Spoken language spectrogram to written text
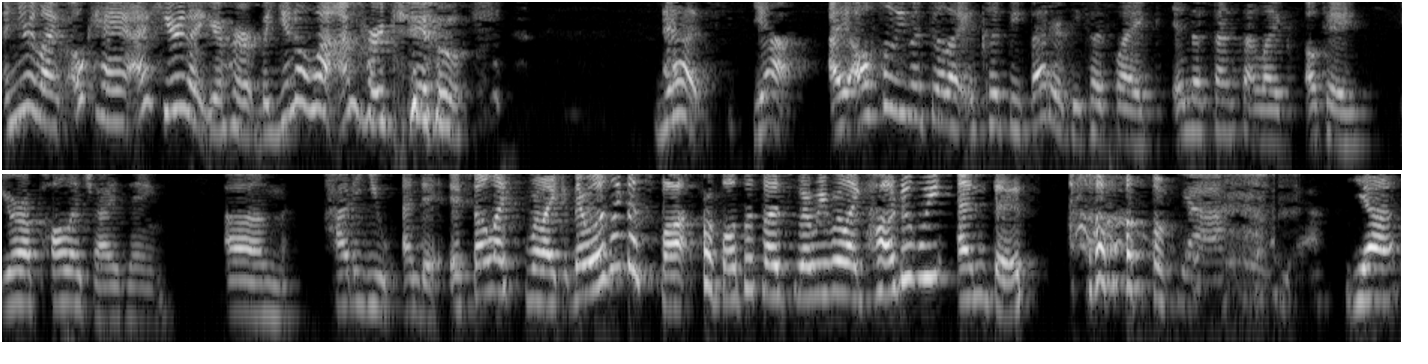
And you're like, okay, I hear that you're hurt, but you know what? I'm hurt too. yes, yeah. I also even feel like it could be better because like, in the sense that like, okay, you're apologizing. Um, how do you end it? It felt like we're like, there was like a spot for both of us where we were like, how do we end this? yeah. yeah. Yeah.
